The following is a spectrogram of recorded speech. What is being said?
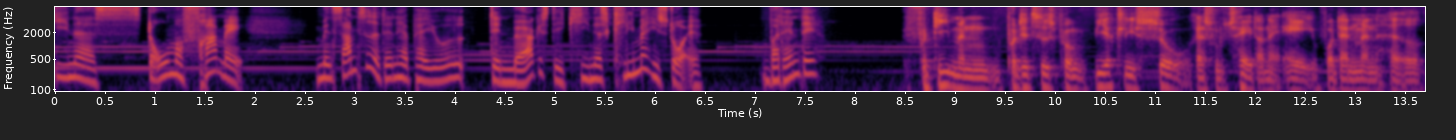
Kina stormer fremad. Men samtidig er den her periode den mørkeste i Kinas klimahistorie. Hvordan det? Fordi man på det tidspunkt virkelig så resultaterne af, hvordan man havde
